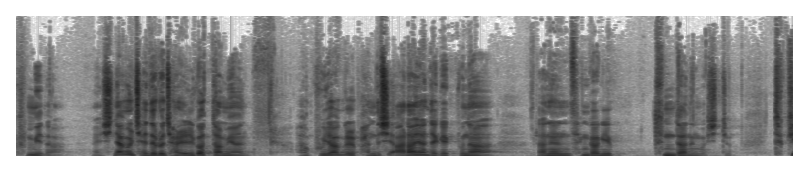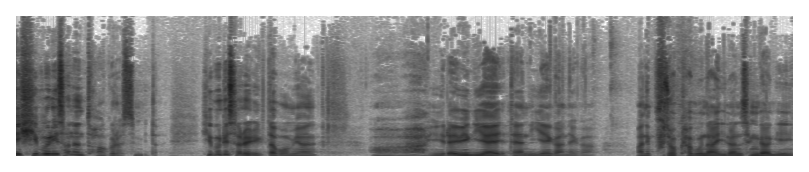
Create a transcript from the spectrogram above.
큽니다. 신약을 제대로 잘 읽었다면 아, 구약을 반드시 알아야 되겠구나라는 생각이 든다는 것이죠. 특히 히브리서는 더 그렇습니다. 히브리서를 읽다 보면 어, 이 레위기에 대한 이해가 내가 많이 부족하구나 이런 생각이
